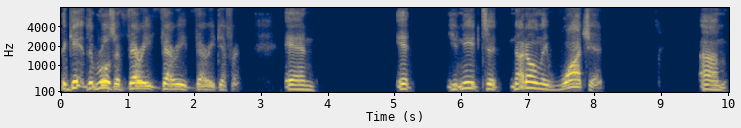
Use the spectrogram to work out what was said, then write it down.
the game the rules are very very very different, and it you need to not only watch it, um,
